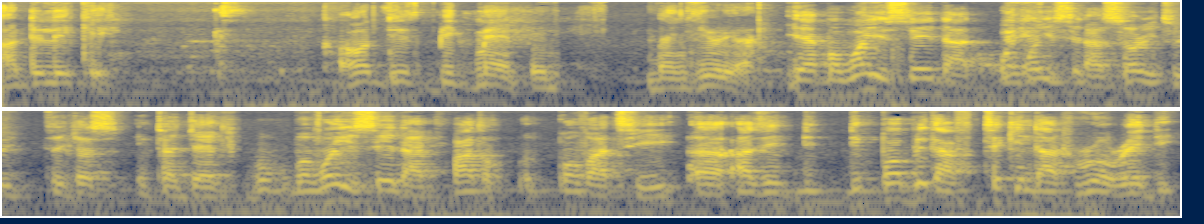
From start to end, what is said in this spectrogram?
Adeleke, all these big men in Nigeria, Yeah, but when you say that, when you say that, sorry to, to just interject, but, but when you say that part of poverty, uh, as in the, the public have taken that role already.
